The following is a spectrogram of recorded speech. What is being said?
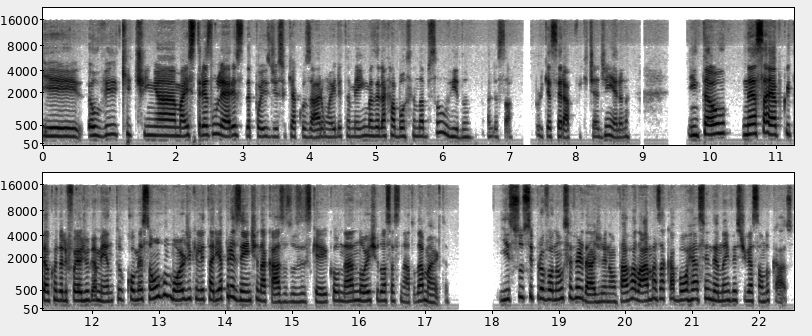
E eu vi que tinha mais três mulheres depois disso que acusaram ele também, mas ele acabou sendo absolvido. Olha só. Porque será? Porque tinha dinheiro, né? Então, nessa época, então, quando ele foi a julgamento, começou um rumor de que ele estaria presente na casa dos Skakel na noite do assassinato da Marta. Isso se provou não ser verdade, ele não estava lá, mas acabou reacendendo a investigação do caso.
